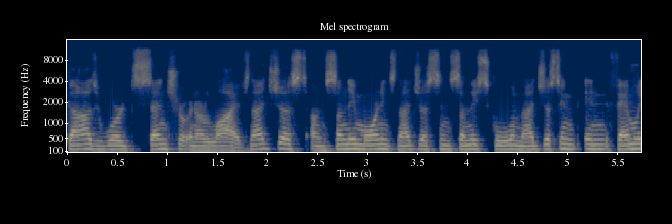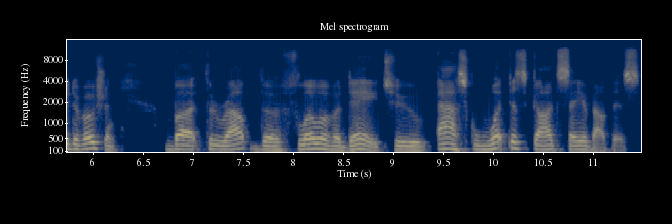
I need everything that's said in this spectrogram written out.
god's word central in our lives not just on sunday mornings not just in sunday school not just in, in family devotion but throughout the flow of a day to ask what does god say about this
